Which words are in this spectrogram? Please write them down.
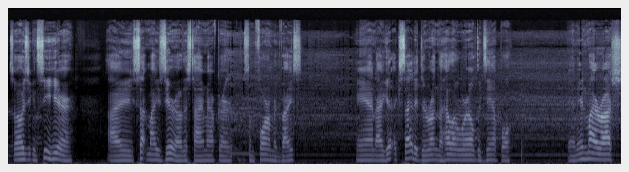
So as you can see here, I set my zero this time after some forum advice and I get excited to run the Hello World example and in my rush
